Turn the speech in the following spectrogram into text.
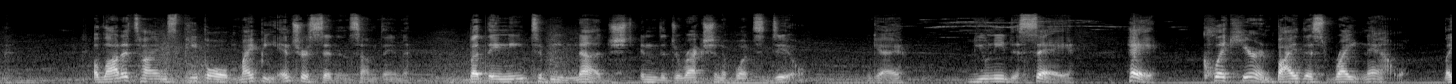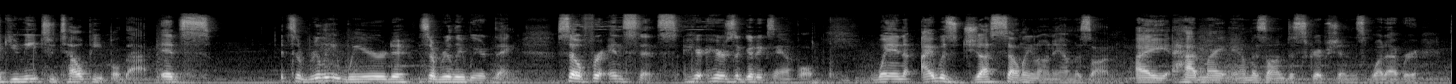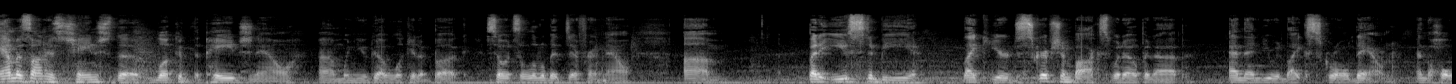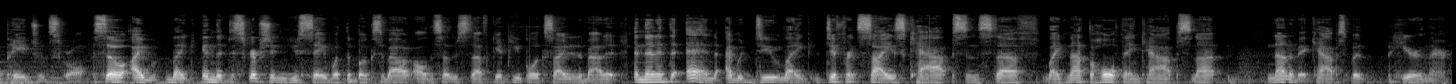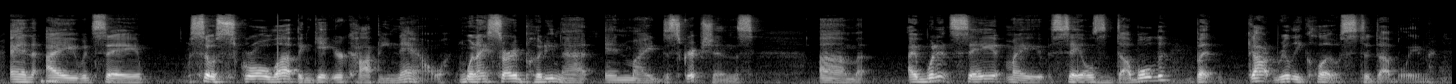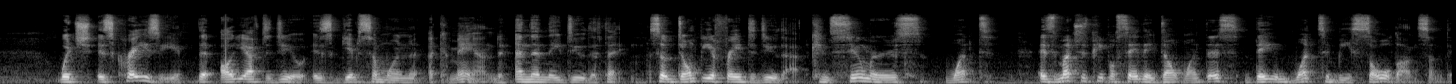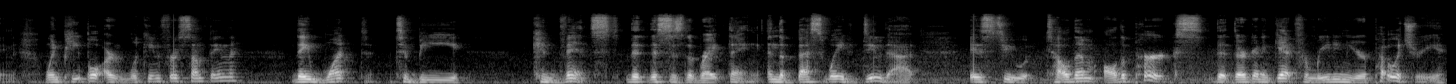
A lot of times people might be interested in something, but they need to be nudged in the direction of what to do. Okay? You need to say, hey, click here and buy this right now. Like you need to tell people that. It's it's a really weird it's a really weird thing. So for instance, here, here's a good example. When I was just selling on Amazon, I had my Amazon descriptions, whatever. Amazon has changed the look of the page now um, when you go look at a book. So it's a little bit different now. Um, but it used to be like your description box would open up and then you would like scroll down and the whole page would scroll. So I like in the description you say what the book's about, all this other stuff, get people excited about it. And then at the end I would do like different size caps and stuff, like not the whole thing caps, not none of it caps, but here and there. And I would say so scroll up and get your copy now. When I started putting that in my descriptions, um I wouldn't say my sales doubled, but got really close to doubling, which is crazy that all you have to do is give someone a command and then they do the thing. So don't be afraid to do that. Consumers want as much as people say they don't want this, they want to be sold on something. When people are looking for something, they want to be convinced that this is the right thing. And the best way to do that is to tell them all the perks that they're going to get from reading your poetry.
